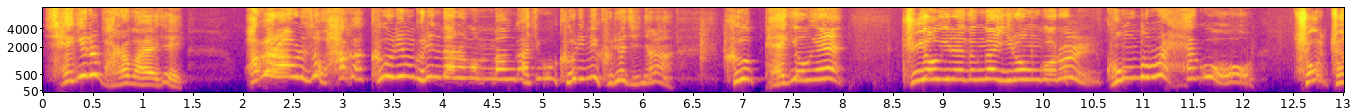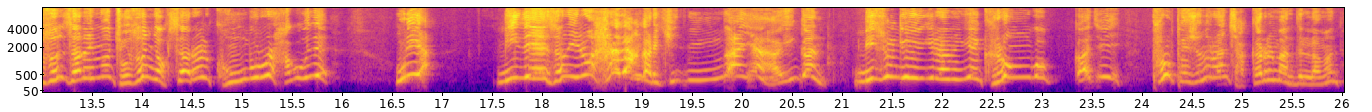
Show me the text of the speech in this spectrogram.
세계를 바라봐야지. 화가라고 그래서 화가 그림 그린다는 것만 가지고 그림이 그려지냐. 그 배경에 주역이라든가 이런 거를 공부를 하고 조, 조선 사람이면 조선 역사를 공부를 하고 근데 우리 미대에서는 이런 거 하나도 안 가르치는 거 아니야. 그러니까 미술 교육이라는 게 그런 것까지 프로페셔널한 작가를 만들려면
